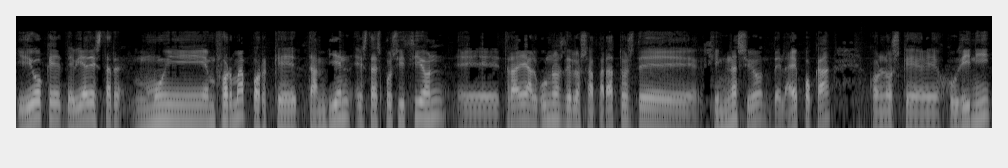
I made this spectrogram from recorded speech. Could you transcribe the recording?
Y digo que debía de estar muy en forma porque también esta exposición trae algunos de los aparatos de gimnasio de la época con los que Houdini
